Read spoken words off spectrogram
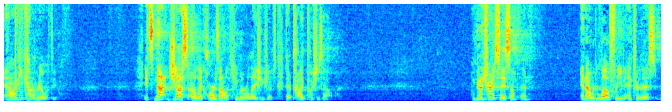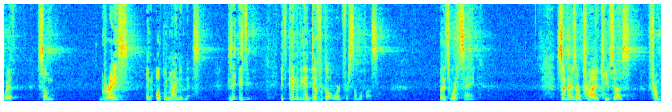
And I want to get kind of real with you. It's not just our like horizontal human relationships that pride pushes out. I'm going to try to say something, and I would love for you to enter this with some grace and open mindedness. Because it, it's, it's going to be a difficult word for some of us, but it's worth saying. Sometimes our pride keeps us from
